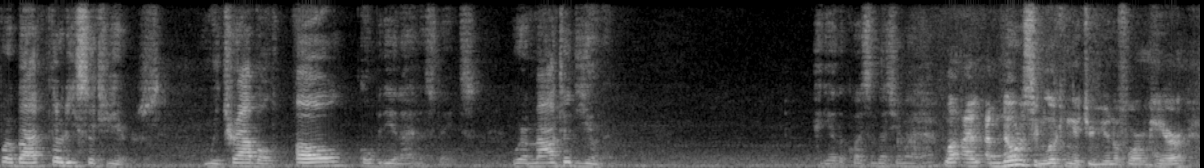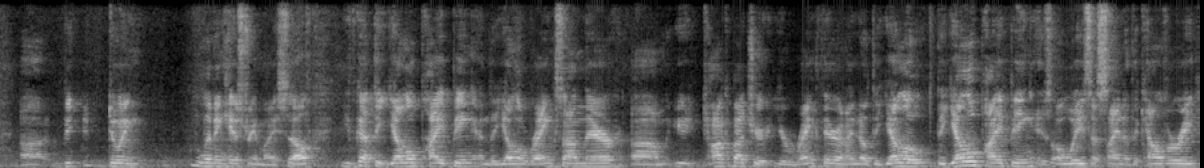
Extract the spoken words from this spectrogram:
for about 36 years. We travel all over the United States. We're a mounted unit. Any other questions that you might have? Well, I, I'm noticing looking at your uniform here, uh, be, doing living history myself. You've got the yellow piping and the yellow ranks on there. Um, you talk about your, your rank there, and I know the yellow the yellow piping is always a sign of the cavalry.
